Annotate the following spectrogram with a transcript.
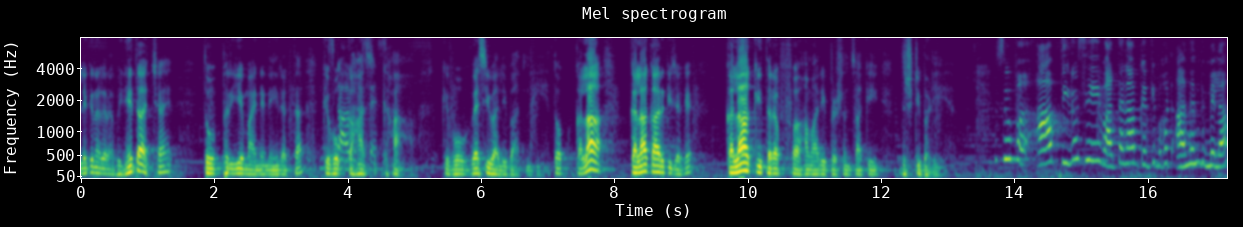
लेकिन अगर अभिनेता अच्छा है तो फिर ये मायने नहीं रखता कि वो कहाँ से obsessed. कि वो वैसी वाली बात नहीं है। तो अब कला कलाकार की जगह कला की तरफ़ हमारी प्रशंसा की दृष्टि बढ़ी है। सुपर आप तीनों से वार्तालाप करके बहुत आनंद मिला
